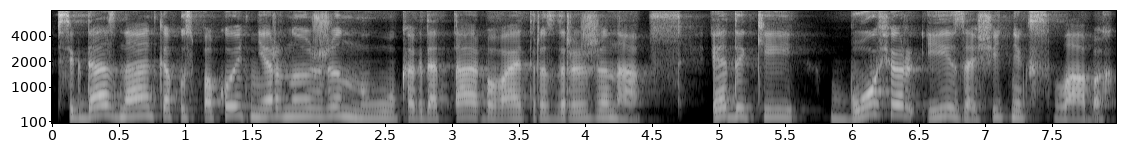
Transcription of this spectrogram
всегда знает, как успокоить нервную жену, когда та бывает раздражена. Эдакий буфер и защитник слабых.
